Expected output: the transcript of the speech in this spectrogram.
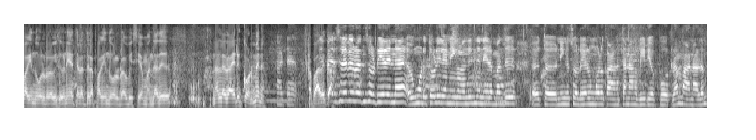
பகிர்ந்து கொள்கிற விஷயம் இணையதளத்தில் பகிர்ந்து கொள்கிற விஷயம் வந்து அது நல்லதாக இருக்கணும். என்ன அப்போ அதுக்கு சில பேர் வந்து சொல்றீங்க என்ன உங்களோட தொழிலை நீங்கள் வந்து இந்த நேரம் வந்து அஹ், தொ- நீங்க சொல்றீங்க உங்களுக்காகத்தான் நாங்கள் வீடியோ போடுறோம். ஆனாலும்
